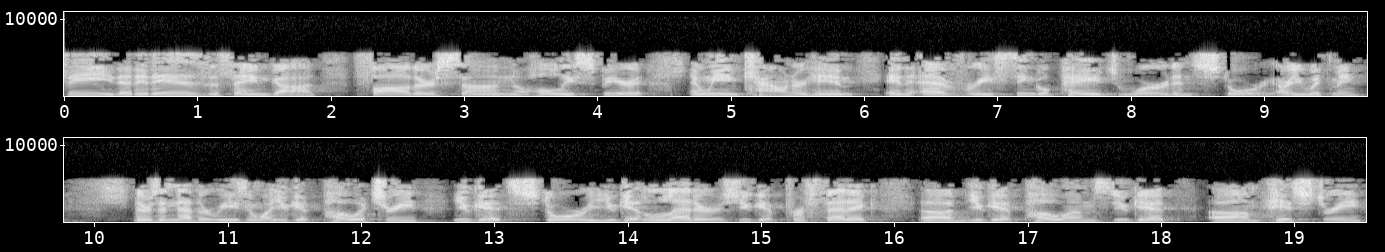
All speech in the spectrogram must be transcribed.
see that it is the same God. Father, Son, Holy Spirit. And we encounter Him in every single page, word, and story. Are you with me? There's another reason why you get poetry, you get story, you get letters, you get prophetic, uh, you get poems, you get um, history.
